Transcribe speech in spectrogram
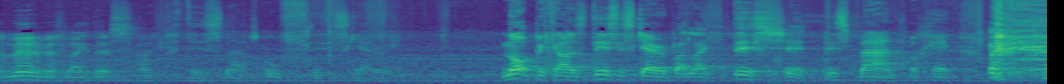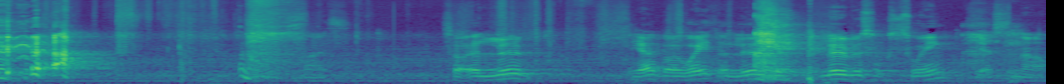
a little bit like this. Like if this snaps. Oof, this is scary. Not because this is scary, but like this shit, this band, okay. Nice. So a little, yeah, but wait, a little bit, little bit of swing. Yes, now.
